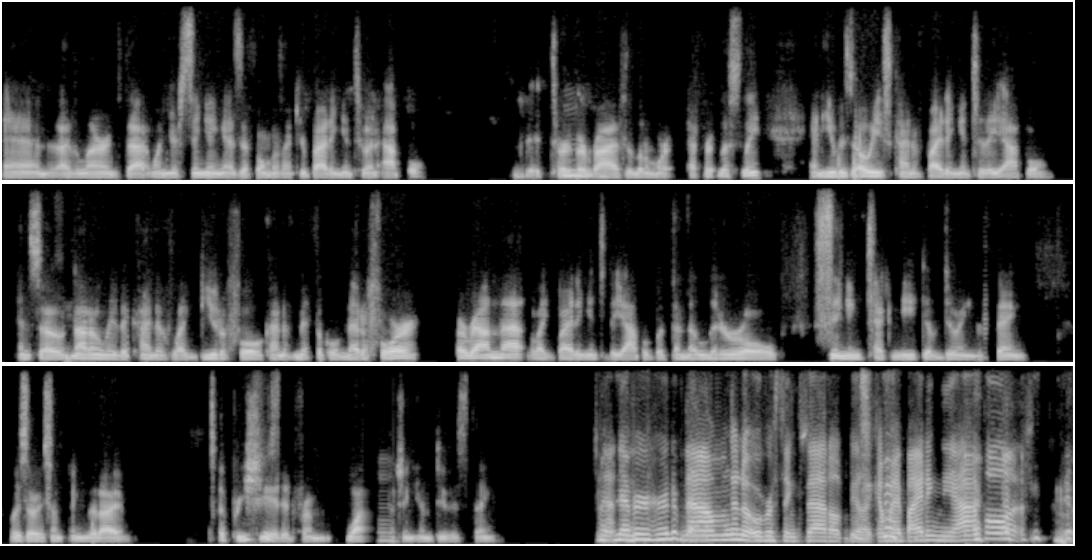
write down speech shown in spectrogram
And I've learned that when you're singing as if almost like you're biting into an apple, it sort of mm. arrives a little more effortlessly. And he was always kind of biting into the apple. And so mm-hmm. not only the kind of like beautiful kind of mythical metaphor around that, like biting into the apple, but then the literal singing technique of doing the thing was always something that I appreciated from watching him do his thing. I've never heard of now that. Now I'm going to overthink that. I'll be like, am I biting the apple? I'm going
